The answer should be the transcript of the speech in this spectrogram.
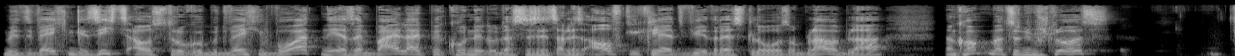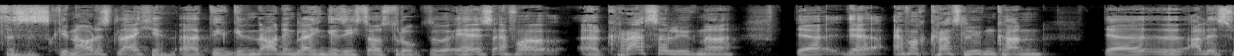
mit welchem Gesichtsausdruck und mit welchen Worten er sein Beileid bekundet und dass das jetzt alles aufgeklärt wird, restlos und bla bla bla, dann kommt man zu dem Schluss, das ist genau das Gleiche. Er hat den, genau den gleichen Gesichtsausdruck. So, Er ist einfach ein krasser Lügner, der, der einfach krass lügen kann, der äh, alles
